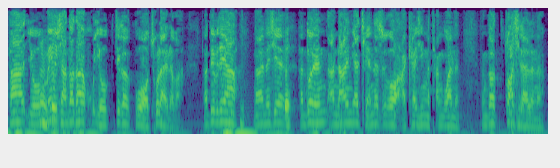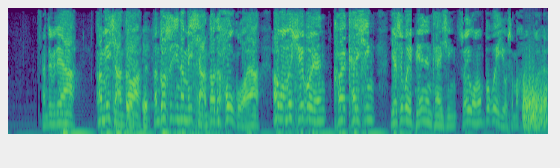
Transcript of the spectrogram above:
他有嗯没有想到他会有这个果出来的嘛？啊，对不对啊？啊，那些很多人啊拿人家钱的时候啊开心的贪官呢，等到抓起来了呢，啊，对不对啊？他没想到啊很多事情他没想到的后果呀、而我们学佛人开开心也是为别人开心，所以我们不会有什么后果的。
